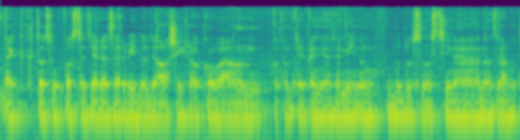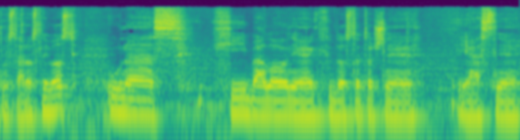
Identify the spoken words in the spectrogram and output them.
tak to sú v podstate rezervy do ďalších rokov a on potom tie peniaze minú v budúcnosti na, na zdravotnú starostlivosť. U nás chýbalo nejak dostatočne jasne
